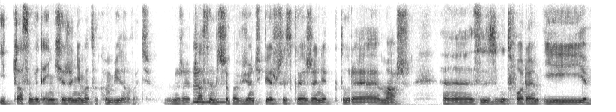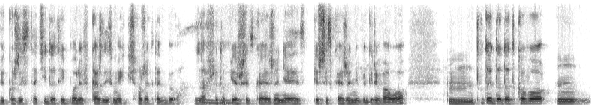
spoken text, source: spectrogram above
I czasem wydaje mi się, że nie ma co kombinować. Że czasem mm. trzeba wziąć pierwsze skojarzenie, które masz e, z, z, utworem i je wykorzystać. I do tej pory w każdej z moich książek tak było. Zawsze mm. to mhm. pierwsze skojarzenie, pierwsze skojarzenie wygrywało. Mm, tutaj dodatkowo mm,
